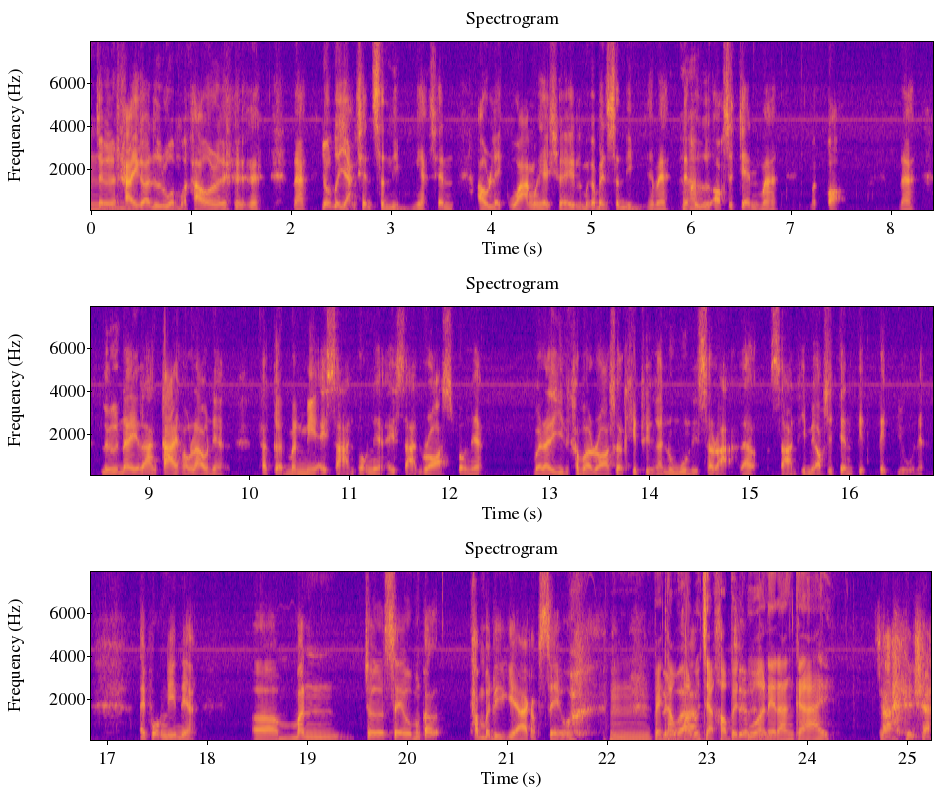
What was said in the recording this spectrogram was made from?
มเจอใครก็รวมกับเขาเลยนะยกตัวอย่างเช่นสนิมเนี่ยเช่นเอาเหล็กวางไว้เฉยๆมันก็เป็นสนิมใช่ไหมนั่นคือออกซิเจนมามาเกาะนะหรือในร่างกายของเราเนี่ยถ้าเกิดมันมีไอสารพวกเนี้ยไอสารรอสพวกเนี้ย เวลาได้ยินคำว่ารอสก็คิดถึงอนุมูลอิสระ แล้วสารที่มีออกซิเจนติดติดๆอยู่เนี่ยไอพวกนี้เนี่ยเอ่อมันเจอเซลล์มันก็ทำปฏิกิริยากับเซลล์อืมไปหรือทำว่าความรู้จักเขาไปทั่วในร่างกาย ใช่ใช่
